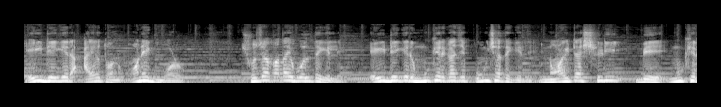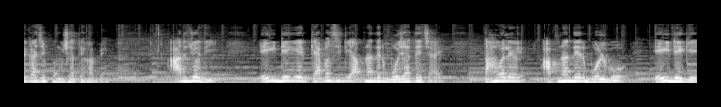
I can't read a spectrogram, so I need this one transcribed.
এই ডেগের আয়তন অনেক বড়। সোজা কথায় বলতে গেলে এই ডেগের মুখের কাছে পৌঁছাতে গেলে নয়টা সিঁড়ি বেয়ে মুখের কাছে পৌঁছাতে হবে। আর যদি এই ডেগের ক্যাপাসিটি আপনাদের বোঝাতে চায়, তাহলে আপনাদের বলব এই ডেগে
